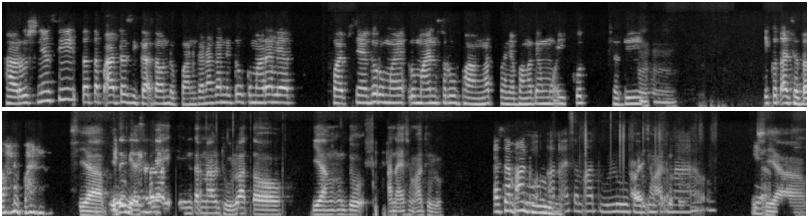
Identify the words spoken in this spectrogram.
harusnya sih tetap ada sih kak tahun depan. Karena kan itu kemarin lihat vibes-nya itu lumayan lumayan seru banget. Banyak banget yang mau ikut. Jadi Mhm. ikut aja tahun depan Siap. Itu Iya, biasanya internal dulu atau yang untuk anak SMA dulu? SMA dulu anak SMA dulu Oh, baru SMA internal. ya Siap.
